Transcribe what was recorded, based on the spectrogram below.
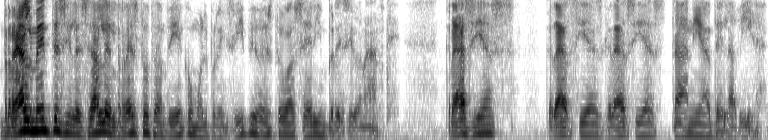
Realmente si le sale el resto también como el principio, esto va a ser impresionante. Gracias, gracias, gracias, Tania de la vida.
